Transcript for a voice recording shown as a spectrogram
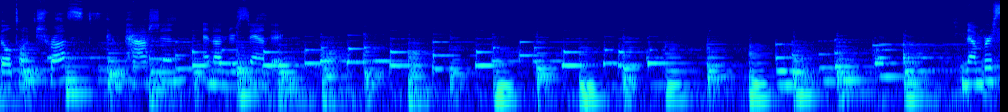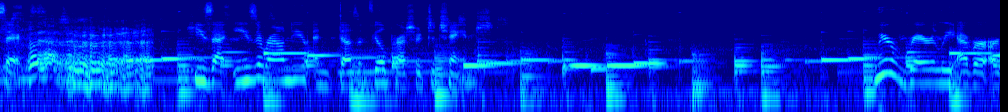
built on trust, compassion, and understanding. Number six. He's at ease around you and doesn't feel pressured to change. We're rarely ever our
